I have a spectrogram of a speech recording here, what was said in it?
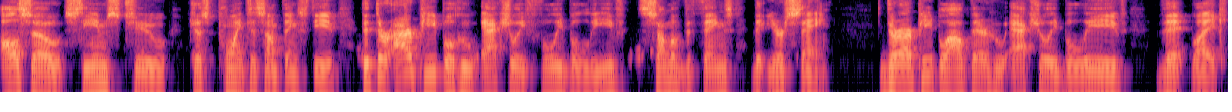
also seems to just point to something, Steve, that there are people who actually fully believe some of the things that you're saying. There are people out there who actually believe that, like,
